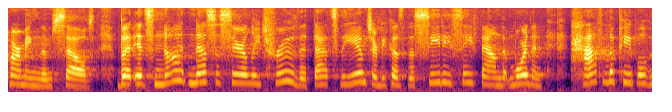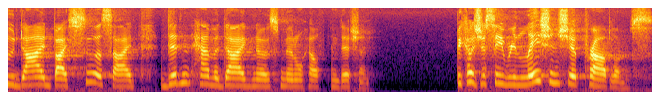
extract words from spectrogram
harming themselves? But it's not necessarily true that that's the answer because the CDC found that more than half of the people who died by suicide didn't have a diagnosed mental health condition. Because you see, relationship problems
